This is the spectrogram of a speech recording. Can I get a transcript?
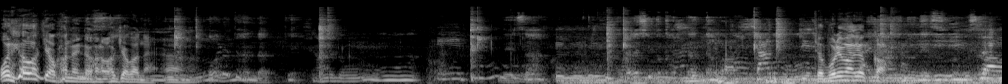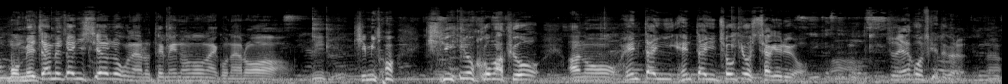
俺がわけわかんないんだからわけわかんない。うん。じゃあボリューム上げよっかもうめちゃめちゃにしてやるぞこの野郎てめえの脳内この野郎に君の君の鼓膜をあの変態に変態に調教してあげるよ、うんとエコーつけてくる、うん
